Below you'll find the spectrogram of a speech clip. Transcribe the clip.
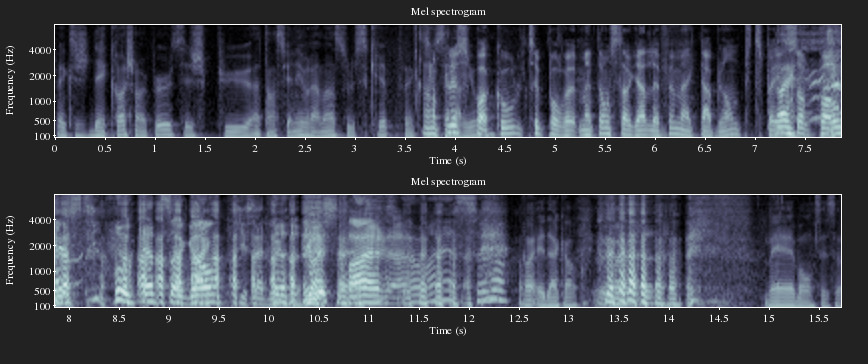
Fait que je décroche un peu. Je suis plus attentionné vraiment sur le script. fait que En plus, c'est pas cool, pour, euh, mettons, si tu regardes le film avec ta blonde, puis tu payes Ouais. sur pause aux 4 secondes, Ok, ça doit faire, ah ouais, ça. Ouais, d'accord. Mais bon, c'est ça.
